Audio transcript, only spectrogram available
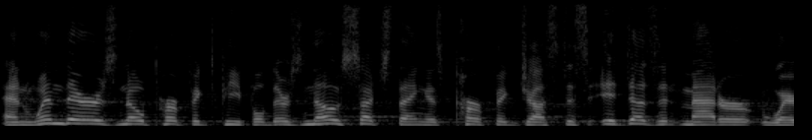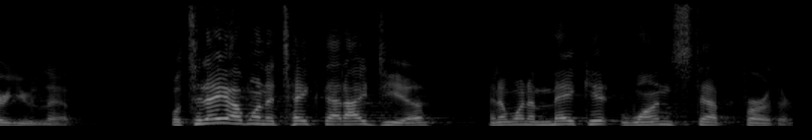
And when there is no perfect people, there's no such thing as perfect justice. It doesn't matter where you live. Well, today I want to take that idea and I want to make it one step further.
